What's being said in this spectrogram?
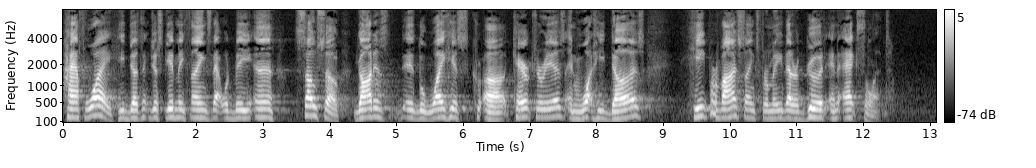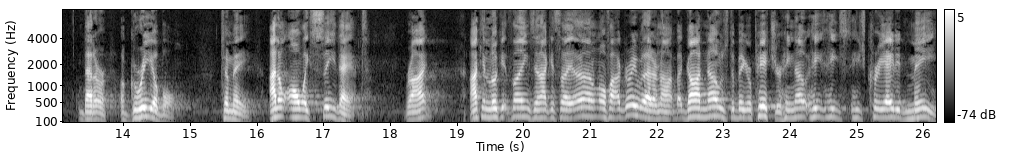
halfway. He doesn't just give me things that would be uh, so so. God is, is, the way His uh, character is and what He does. He provides things for me that are good and excellent, that are agreeable to me. I don't always see that, right? I can look at things and I can say, oh, I don't know if I agree with that or not, but God knows the bigger picture. He know, he, he's, he's created me.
